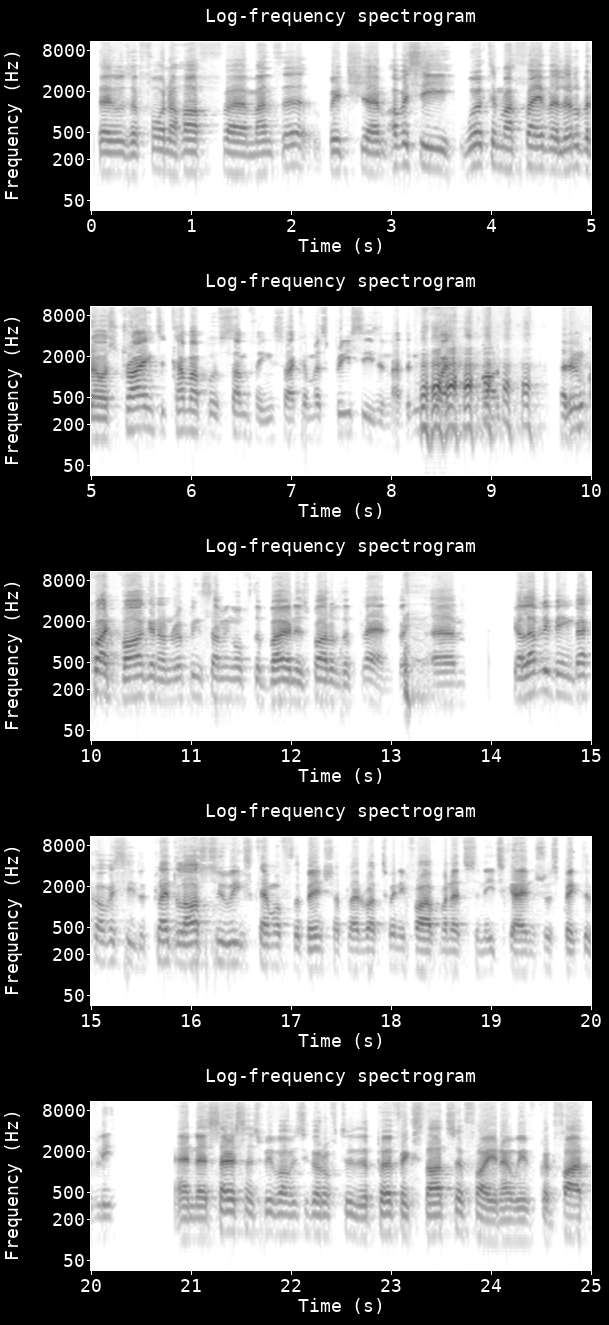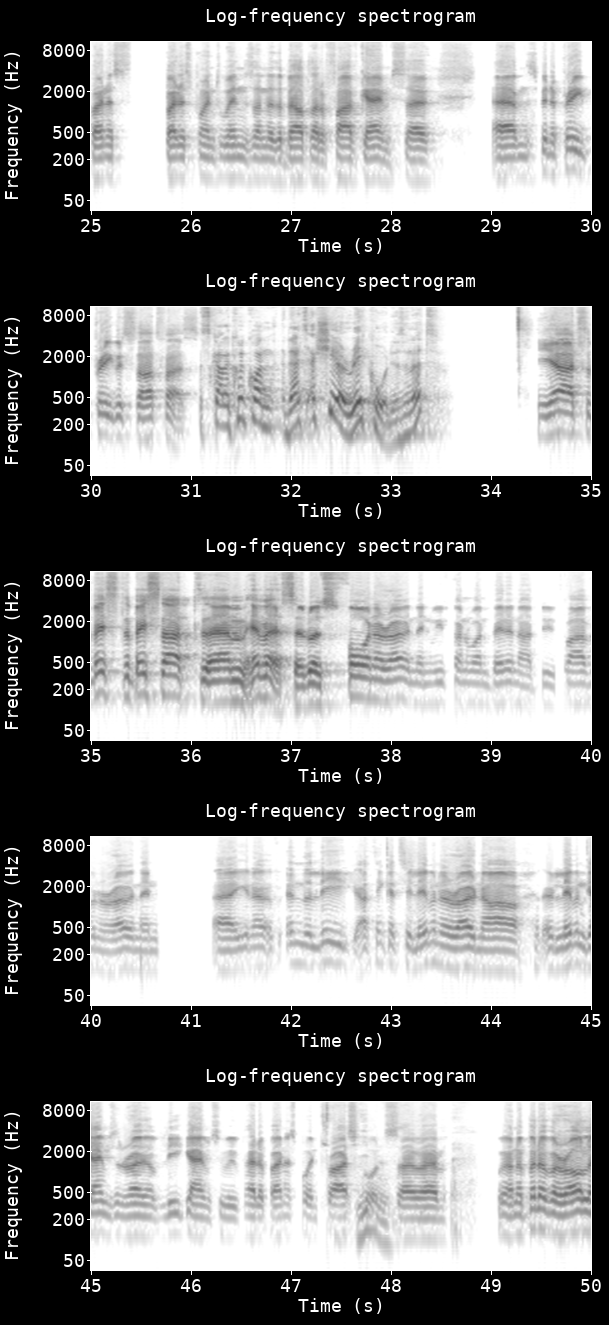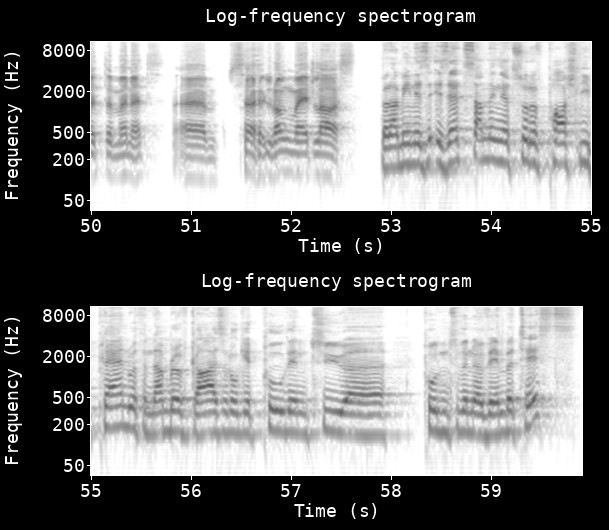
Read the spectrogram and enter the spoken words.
that was a four and a half uh, monther, which um, obviously worked in my favour a little bit. I was trying to come up with something so I can miss preseason. I didn't quite, bar- I didn't quite bargain on ripping something off the bone as part of the plan. But um, yeah, lovely being back. Obviously, played the last two weeks. Came off the bench. I played about 25 minutes in each games, respectively. And uh, Saracens, we've obviously got off to the perfect start so far. You know, we've got five bonus bonus point wins under the belt out of five games. So um, it's been a pretty pretty good start for us. Scott, a quick one. That's actually a record, isn't it? Yeah, it's the best the best start um, ever. So it was four in a row, and then we've gone one better now. Do five in a row, and then uh, you know in the league, I think it's eleven in a row now. Eleven games in a row of league games we've had a bonus point try scored. So um, we're on a bit of a roll at the minute. Um, so long may it last. But I mean, is, is that something that's sort of partially planned with a number of guys that'll get pulled into uh, pulled into the November tests?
